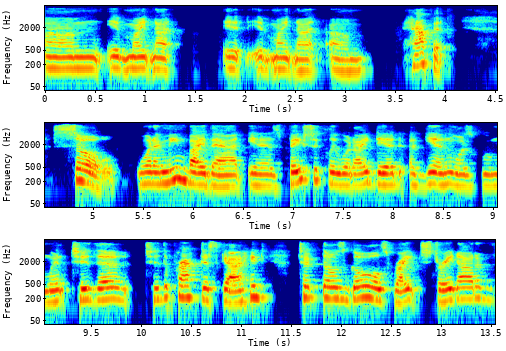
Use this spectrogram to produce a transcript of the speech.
um, it might not it it might not um, happen. So what i mean by that is basically what i did again was we went to the to the practice guide took those goals right straight out of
